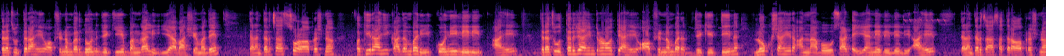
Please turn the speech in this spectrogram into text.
त्याचं उत्तर आहे ऑप्शन नंबर दोन जे की बंगाली या भाषेमध्ये. त्यानंतरचा सोळावा प्रश्न फकीरा ही कादंबरी कोणी लिहिली आहे? तर याचं उत्तर जे आहे मित्रांनो ते आहे ऑप्शन नंबर जे की तीन लोकशाहीर अण्णाभाऊ साठे यांनी लिहिलेली आहे. त्यानंतरचा सतरावा प्रश्न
